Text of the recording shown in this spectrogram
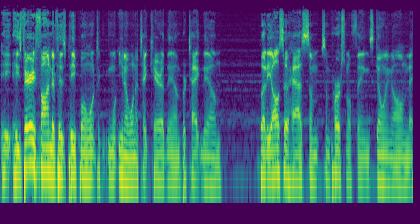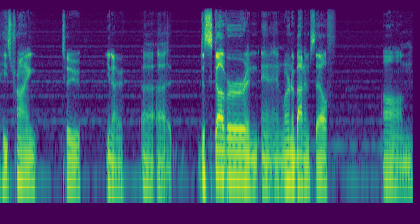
he, he's very fond of his people and want to you know want to take care of them, protect them. But he also has some some personal things going on that he's trying to, you know, uh, uh, discover and, and, and learn about himself. Um,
